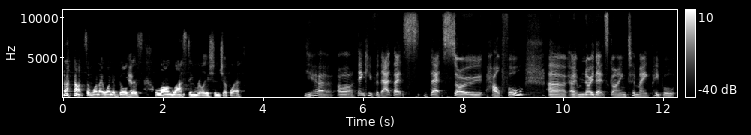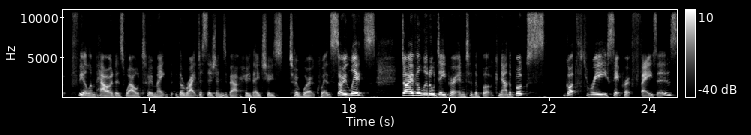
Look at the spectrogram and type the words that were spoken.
not someone I want to build Yeah. this long lasting relationship with. Yeah. Oh, thank you for that. That's that's so helpful. Uh, I know that's going to make people feel empowered as well to make the right decisions about who they choose to work with. So let's dive a little deeper into the book. Now, the book's got three separate phases.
